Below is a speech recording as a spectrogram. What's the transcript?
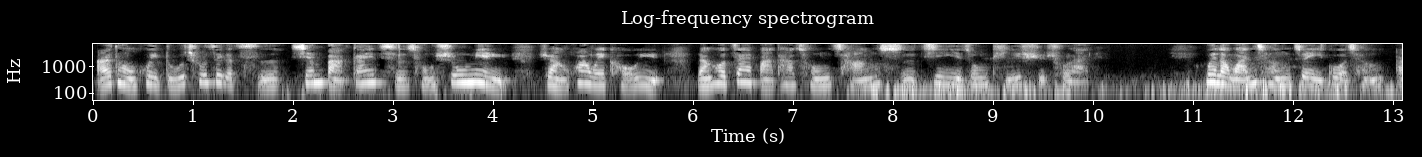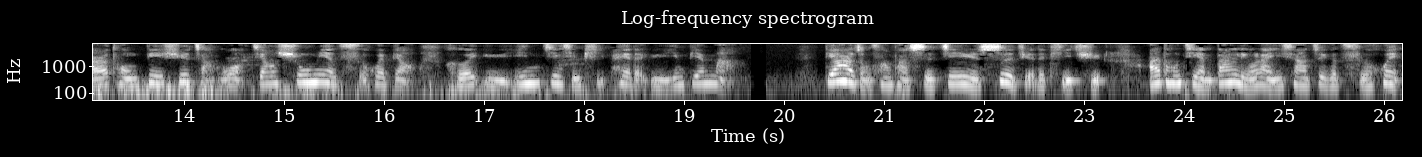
儿童会读出这个词，先把该词从书面语转化为口语，然后再把它从常识记忆中提取出来。为了完成这一过程，儿童必须掌握将书面词汇表和语音进行匹配的语音编码。第二种方法是基于视觉的提取。儿童简单浏览一下这个词汇，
